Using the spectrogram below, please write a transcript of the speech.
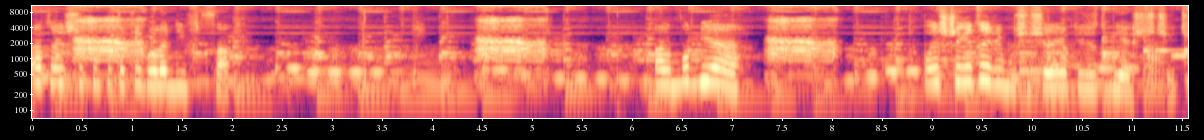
A to jeszcze kupię takiego leniwca. Albo nie. Bo jeszcze jedzenie musi się jakieś zmieścić.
